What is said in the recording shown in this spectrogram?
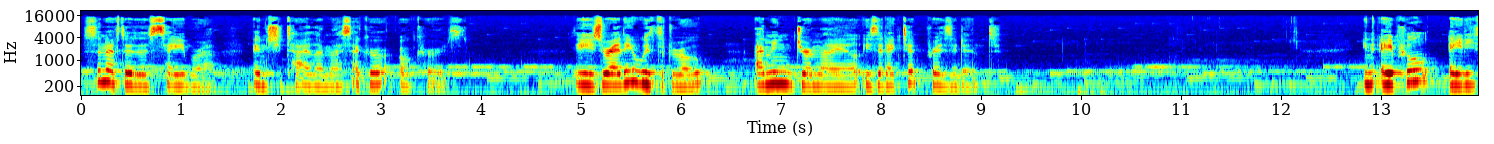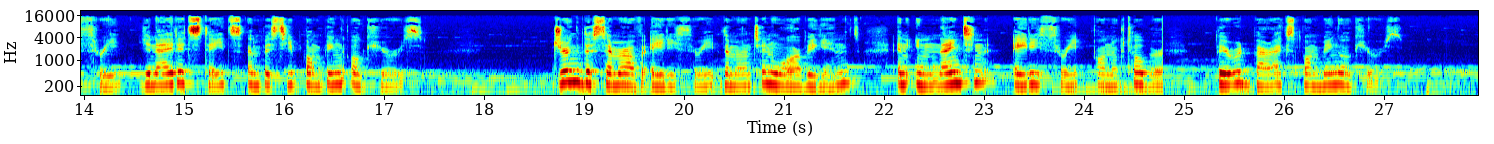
Soon after the Sabra and Shatila massacre occurs. The Israeli withdraw, Amin Gemayel is elected president. In April 83, United States Embassy bombing occurs. During the summer of 83, the Mountain War begins, and in 1983, on October, Beirut barracks bombing occurs.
